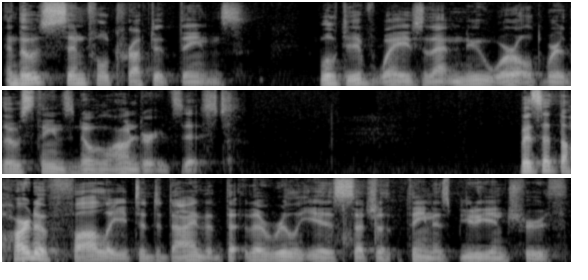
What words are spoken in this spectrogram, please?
And those sinful, corrupted things will give way to that new world where those things no longer exist. But it's at the heart of folly to deny that th- there really is such a thing as beauty and truth,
